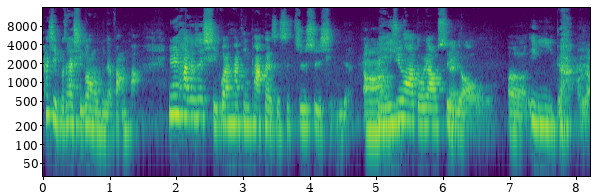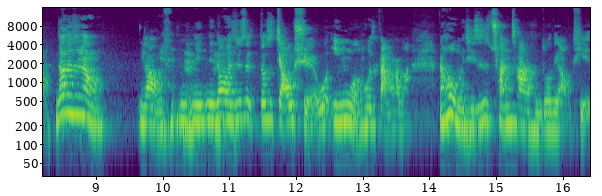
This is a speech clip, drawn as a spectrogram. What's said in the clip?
他其实不太习惯我们的方法，因为他就是习惯他听 Podcast 是知识型的，嗯、每一句话都要是有呃意义的。你知道就是那种。你知道，你你你懂我，就是都是教学我英文或是干嘛干嘛，然后我们其实是穿插了很多聊天，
